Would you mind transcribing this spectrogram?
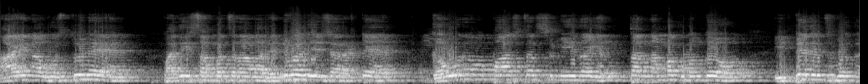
ఆయన వస్తూనే పది సంవత్సరాల రెన్యువల్ చేశారంటే గౌరవ పాస్టర్స్ మీద ఎంత నమ్మకం ఉందో ఇట్టే తెలిసిపోతుంది.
